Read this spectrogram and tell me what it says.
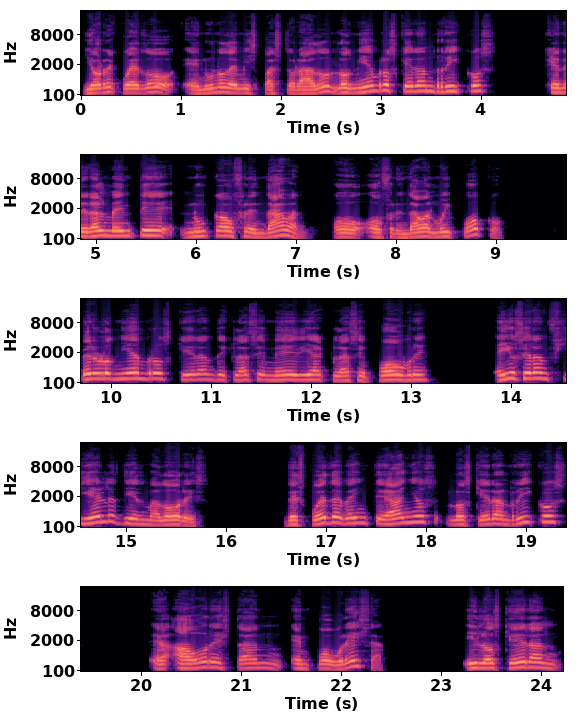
Yo recuerdo en uno de mis pastorados, los miembros que eran ricos generalmente nunca ofrendaban o ofrendaban muy poco. Pero los miembros que eran de clase media, clase pobre, ellos eran fieles diezmadores. Después de 20 años, los que eran ricos eh, ahora están en pobreza. Y los que eran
